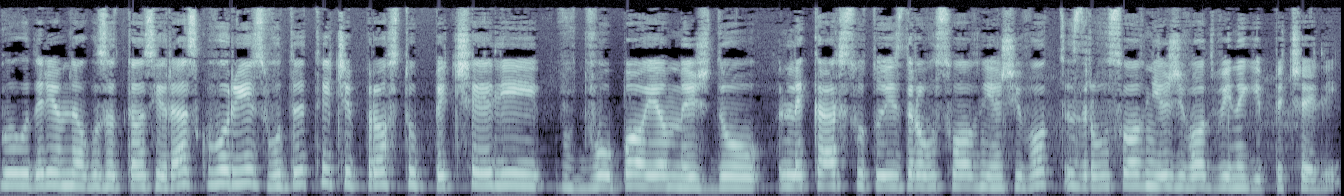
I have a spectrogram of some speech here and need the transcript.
Благодаря много за този разговор. Изводът е, че просто печели в двобоя между лекарството и здравословния живот. Здравословния живот винаги печели.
